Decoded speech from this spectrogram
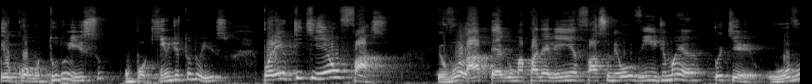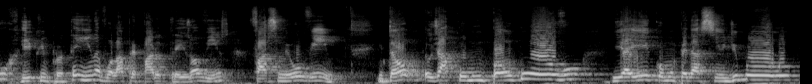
eu como tudo isso, um pouquinho de tudo isso. Porém, o que, que eu faço? Eu vou lá, pego uma panelinha, faço meu ovinho de manhã. Porque o ovo rico em proteína, vou lá, preparo três ovinhos, faço meu ovinho. Então, eu já como um pão com ovo, e aí como um pedacinho de bolo.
